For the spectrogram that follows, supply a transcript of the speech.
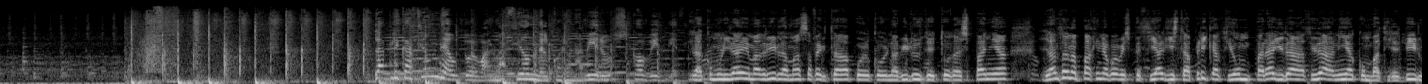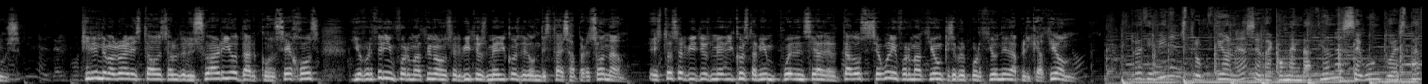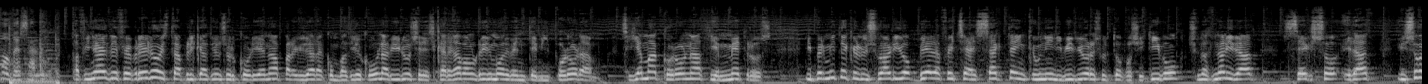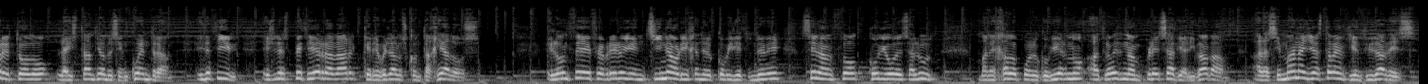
Aplicación de autoevaluación del coronavirus COVID-19. La Comunidad de Madrid, la más afectada por el coronavirus de toda España, lanza una página web especial y esta aplicación para ayudar a la ciudadanía a combatir el virus. Quieren evaluar el estado de salud del usuario, dar consejos y ofrecer información a los servicios médicos de dónde está esa persona. Estos servicios médicos también pueden ser alertados según la información que se proporcione en la aplicación. Recibir instrucciones y recomendaciones según tu estado de salud. A finales de febrero, esta aplicación surcoreana para ayudar a combatir el coronavirus se descargaba a un ritmo de 20.000 por hora. Se llama Corona 100 metros y permite que el usuario vea la fecha exacta en que un individuo resultó positivo, su nacionalidad, sexo, edad y sobre todo la instancia donde se encuentra. Es decir, es una especie de radar que revela a los contagiados. El 11 de febrero y en China, origen del COVID-19, se lanzó Código de Salud, manejado por el gobierno a través de una empresa de Alibaba. A la semana ya estaba en 100 ciudades.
